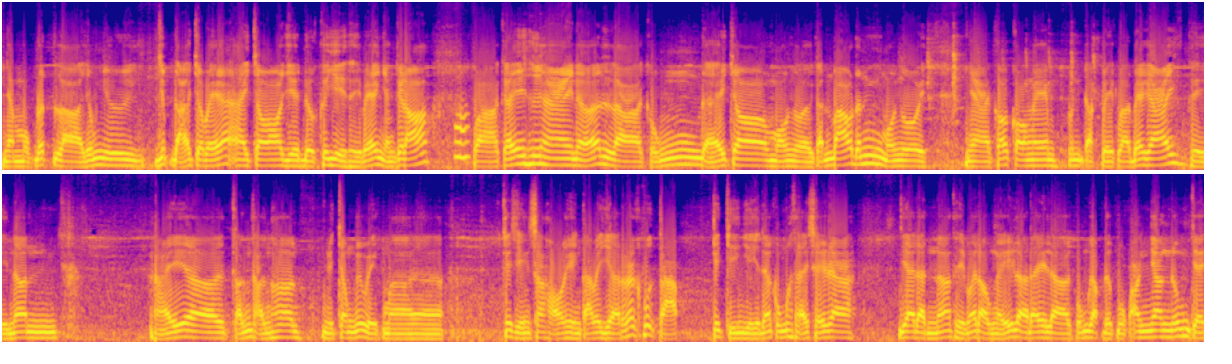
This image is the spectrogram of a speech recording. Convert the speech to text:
nhằm mục đích là giống như giúp đỡ cho bé. Ai cho được cái gì thì bé nhận cái đó. Và cái thứ hai nữa là cũng để cho mọi người cảnh báo đến mọi người nhà có con em đặc biệt là bé gái thì nên hãy ờ, cẩn thận hơn. Trong cái việc mà cái chuyện xã hội hiện tại bây giờ rất phức tạp cái chuyện gì nó cũng có thể xảy ra gia đình á, thì mới đầu nghĩ là đây là cũng gặp được một ân nhân đúng không chị?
